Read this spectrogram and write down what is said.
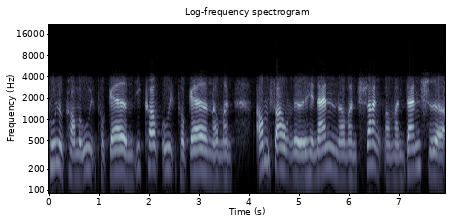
kunne komme ud på gaden, de kom ud på gaden, og man omfavnede hinanden, og man sang, og man dansede.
